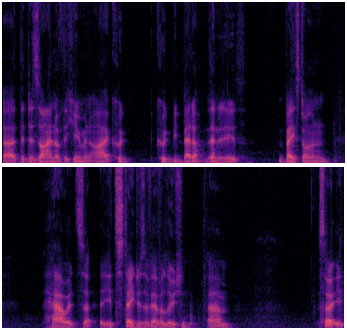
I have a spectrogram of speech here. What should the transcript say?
uh, the design of the human eye could could be better than it is based on how it's uh, its stages of evolution. Um, so it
